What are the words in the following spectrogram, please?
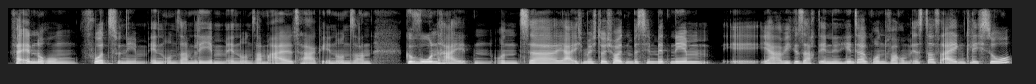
Veränderungen vorzunehmen in unserem Leben, in unserem Alltag, in unseren Gewohnheiten. Und äh, ja, ich möchte euch heute ein bisschen mitnehmen, äh, ja, wie gesagt, in den Hintergrund, warum ist das eigentlich so?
